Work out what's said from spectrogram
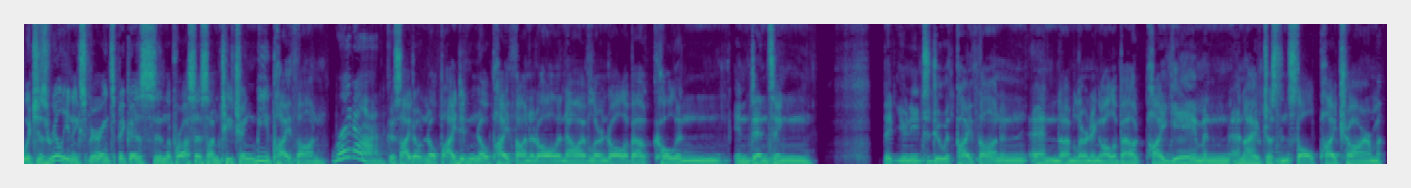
which is really an experience because in the process, I'm teaching me Python right on. because I don't know, I didn't know Python at all, and now I've learned all about colon indenting that you need to do with Python, and and I'm learning all about Pygame, and and I've just installed PyCharm.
